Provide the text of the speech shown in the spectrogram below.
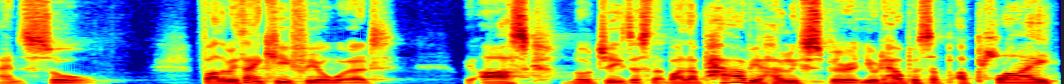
and Saul. Father, we thank you for your word. We ask, Lord Jesus, that by the power of your Holy Spirit, you would help us apply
